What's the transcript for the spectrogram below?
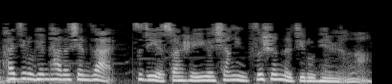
拍纪录片拍到现在，自己也算是一个相应资深的纪录片人了。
